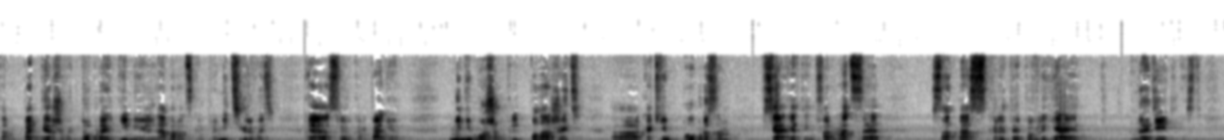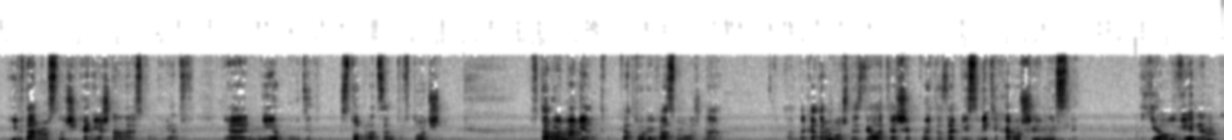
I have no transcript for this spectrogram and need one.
там, поддерживать доброе имя или наоборот скомпрометировать э, свою компанию, мы не можем предположить, э, каким образом вся эта информация от нас скрытая повлияет на деятельность. И в данном случае, конечно, анализ конкурентов э, не будет 100% точным. Второй момент, который, возможно, на котором можно сделать ошибку, это записывайте хорошие мысли. Я уверен,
